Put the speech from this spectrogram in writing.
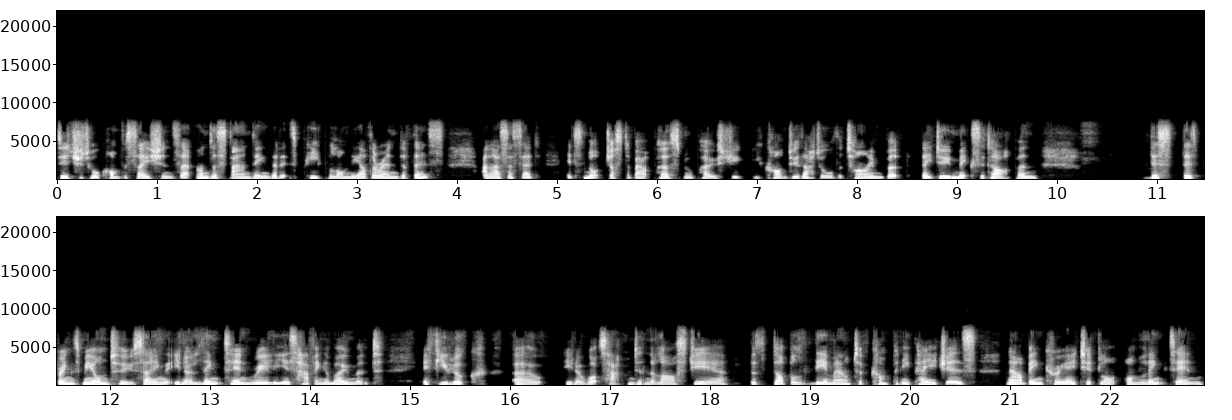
digital conversations. They're understanding that it's people on the other end of this. And as I said, it's not just about personal posts. You, you can't do that all the time, but they do mix it up. And this this brings me on to saying that you know LinkedIn really is having a moment. If you look, uh, you know what's happened in the last year, there's double the amount of company pages now being created on LinkedIn,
